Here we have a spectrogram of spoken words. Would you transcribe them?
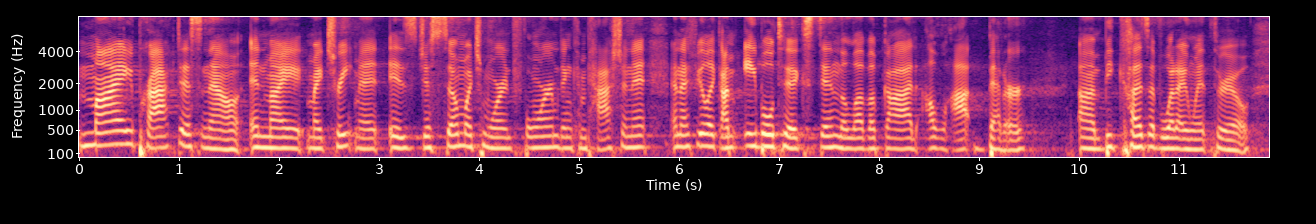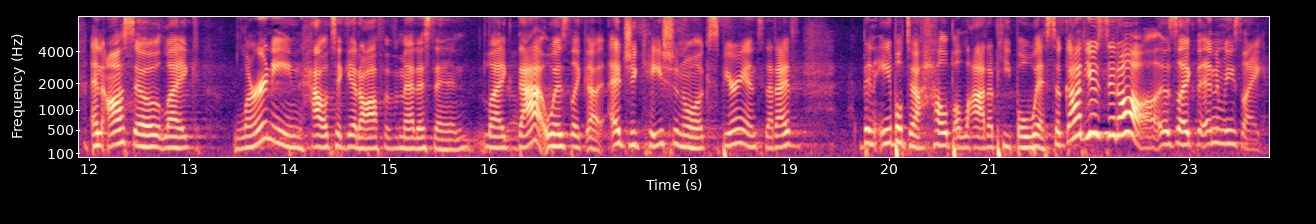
my practice now and my, my treatment is just so much more informed and compassionate. And I feel like I'm able to extend the love of God a lot better um, because of what I went through. And also, like, learning how to get off of medicine like yeah. that was like an educational experience that i've been able to help a lot of people with so god used it all it was like the enemy's like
